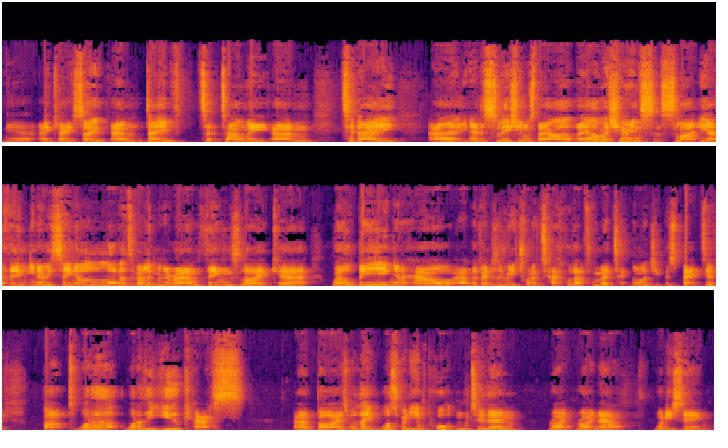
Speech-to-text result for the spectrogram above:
Yeah. Okay. So, um, Dave, t- tell me um, today uh, you know the solutions they are they are maturing slightly. I think you know we're seeing a lot of development around things like uh, well-being and how and the vendors are really trying to tackle that from a technology perspective. but what are what are the UCaaS uh, buyers? What they what's really important to them right right now? What are you seeing?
